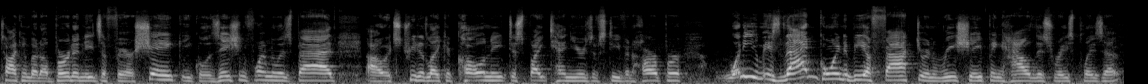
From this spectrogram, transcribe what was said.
talking about Alberta needs a fair shake, equalization formula is bad, uh, it's treated like a colony despite 10 years of Stephen Harper. What do you is that going to be a factor in reshaping how this race plays out?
